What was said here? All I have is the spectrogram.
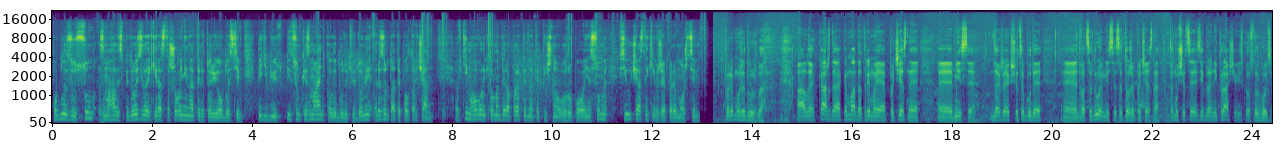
Поблизу Сум змагались підрозділи, які розташовані на території області. Підіб'ють підсумки змагань, коли будуть відомі результати полтавчан. Втім, говорить командир оперативно-тактичного угруповання Суми, всі учасники вже переможці. переможе дружба. Але кожна команда отримає почесне е, місце. Навіть якщо це буде 22 місце, це теж почесне, тому що це зібрані кращі військовослужбовці.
